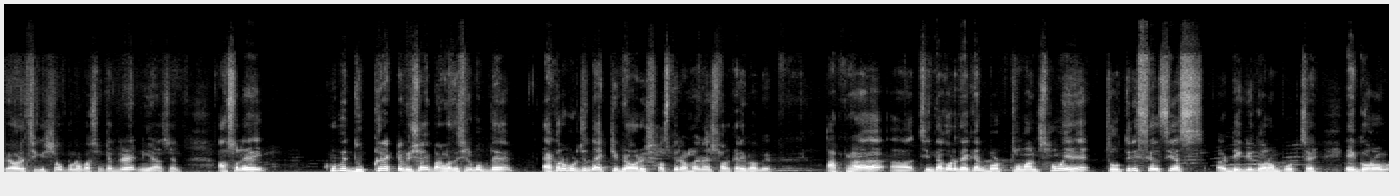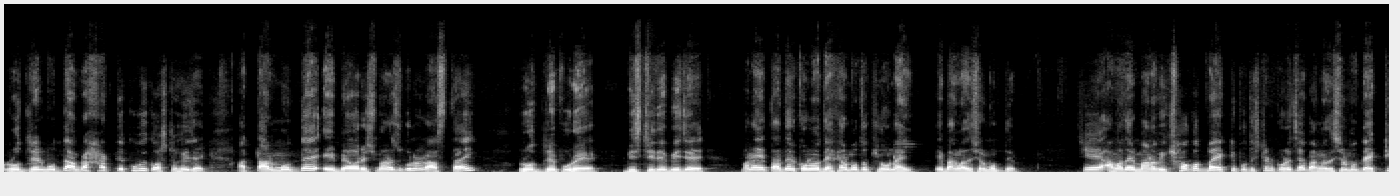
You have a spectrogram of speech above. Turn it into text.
ব্যবহারিক চিকিৎসা পুনর্বাসন কেন্দ্রে নিয়ে আসেন। আসলে খুবই দুঃখের একটা বিষয় বাংলাদেশের মধ্যে এখনও পর্যন্ত একটি ব্যবহারিক হসপিটাল হয় না সরকারিভাবে। আপনারা চিন্তা করে দেখেন, বর্তমান সময়ে চৌত্রিশ সেলসিয়াস ডিগ্রি গরম পড়ছে। এই গরম রৌদ্রের মধ্যে আমরা হাঁটতে খুবই কষ্ট হয়ে যায় আর তার মধ্যে এই বেওয়ারিশ মানুষগুলো রাস্তায় রৌদ্রে পুড়ে, বৃষ্টিতে ভিজে মানে তাদের কোনো দেখার মতো কেউ নাই এই বাংলাদেশের মধ্যে। সে আমাদের মানবিক শকত বা একটি প্রতিষ্ঠান করেছে, বাংলাদেশের মধ্যে একটি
